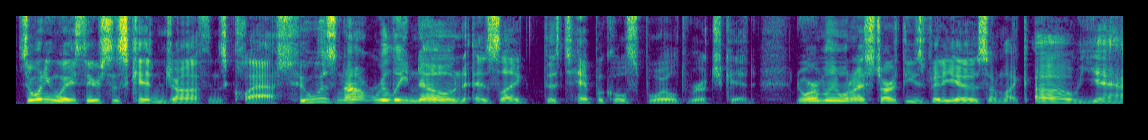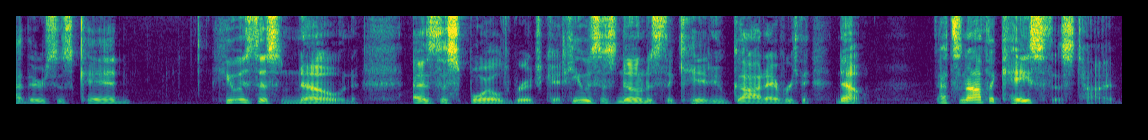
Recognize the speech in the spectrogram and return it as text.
So anyways, there's this kid in Jonathan's class who was not really known as like the typical spoiled rich kid. Normally when I start these videos, I'm like, oh yeah, there's this kid. He was just known as the spoiled rich kid. He was just known as the kid who got everything. No, that's not the case this time.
